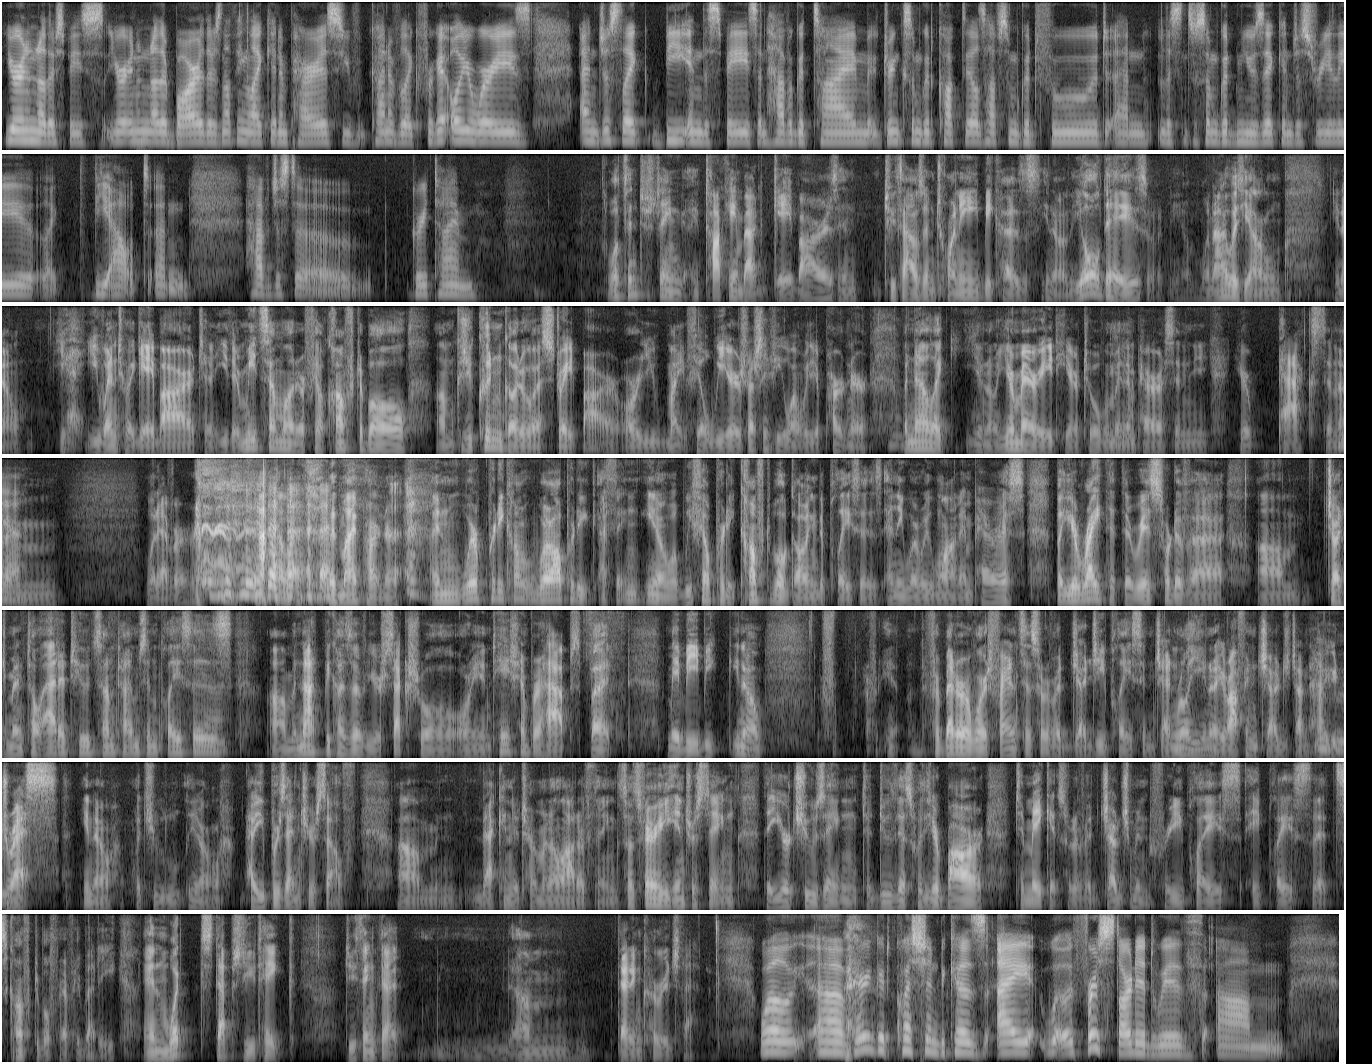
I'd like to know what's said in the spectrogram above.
you're in another space you're in another bar there's nothing like it in paris you kind of like forget all your worries and just like be in the space and have a good time drink some good cocktails have some good food and listen to some good music and just really like be out and have just a great time Well, it's interesting uh, talking about gay bars in 2020 because you know in the old days, you know, when I was young, you know, you, you went to a gay bar to either meet someone or feel comfortable because you couldn't go to a straight bar or you might feel weird, especially if you went with your partner. But now, like you know, you're married here to a woman in Paris and you, you're paxed, and Yeah. I'm whatever with my partner and we're pretty com- we're all pretty i think you know we feel pretty comfortable going to places anywhere we want in paris but you're right that there is sort of a um, judgmental attitude sometimes in places yeah. um, and not because of your sexual orientation perhaps but maybe be you know you know, for better or worse, France is sort of a judgy place in general. You know, you're often judged on how mm-hmm. you dress, you know, what you, you know, how you present yourself. Um, that can determine a lot of things. So it's very interesting that you're choosing to do this with your bar to make it sort of a judgment free place, a place that's comfortable for everybody. And what steps do you take? Do you think that um, that encourage that? Well, uh, very good question because I first started with um,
